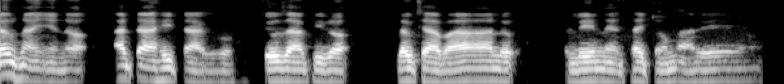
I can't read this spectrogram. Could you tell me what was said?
လုံနိုင်ရင်တော့အတ္တဟိတကိုကြိုးစားပြီးတော့လောက်ကြပါလို့အလေးနဲ့တိုက်တွန်းပါတယ်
